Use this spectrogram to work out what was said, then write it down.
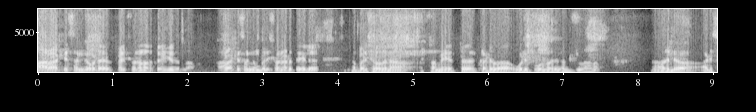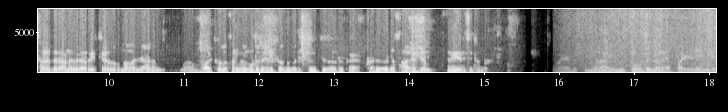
ആറാട്ടി സംഘം ഇവിടെ പരിശോധന നടത്തുകയും ചെയ്തിട്ടുള്ളതാണ്. ആറാട്ടി സംഘം പരിശോധന നടത്തിയതിൽ പരിശോധന സമയത്ത് കടുവ ഓടിപ്പോകുന്നവർ കണ്ടിട്ടുള്ളതാണ്. അതിന്റെ അടിസ്ഥാനത്തിലാണ് ഇവരെ അറിയിച്ചത് തുടർന്നാണ് ഞാനും ബാക്കിയുള്ള സംഘം കൂടി നേരിട്ട് ഒന്ന് പരിശോധിച്ചത്. അവരൊക്കെ കടുവയുടെ സാന്നിധ്യം സ്ഥിരീകരിച്ചിട്ടുണ്ട്. പള്ളിയുണ്ട്.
